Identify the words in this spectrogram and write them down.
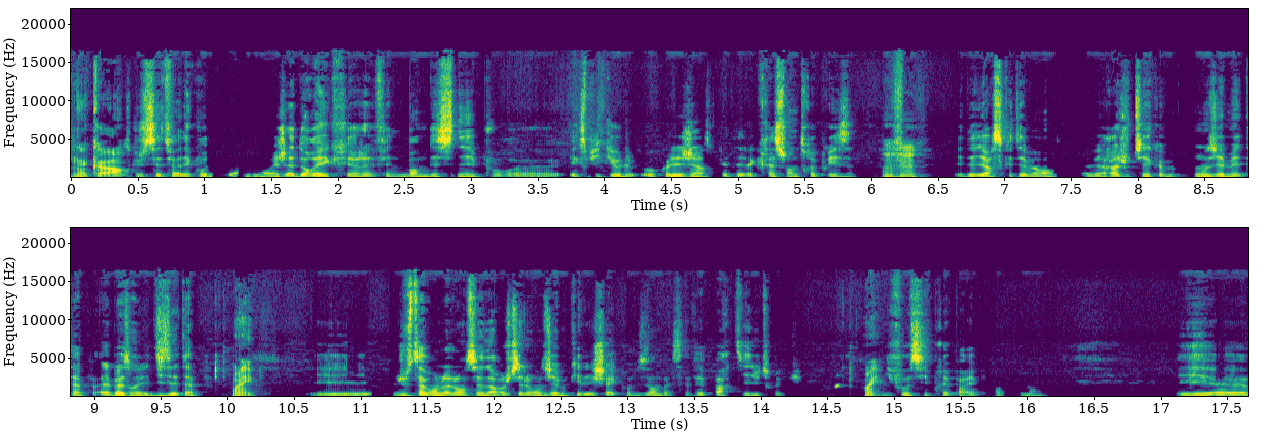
D'accord. parce que j'essayais de faire des cours différemment et j'adorais écrire. J'avais fait une bande dessinée pour euh, expliquer aux, aux collégiens ce qu'était la création d'entreprise. Mhm. Et d'ailleurs, ce qui était marrant, on avait rajouté comme 11e étape. À la base, on avait 10 étapes. Ouais. Et juste avant de la lancer, on a rajouté la 11e qui est l'échec en disant bah, ça fait partie du truc. Ouais. Il faut s'y préparer potentiellement. Et, euh,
